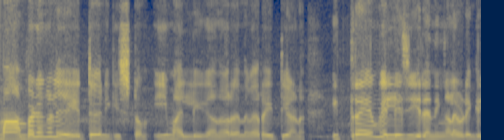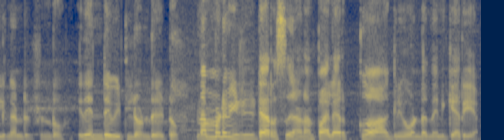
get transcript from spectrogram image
മാമ്പഴങ്ങളിൽ ഏറ്റവും എനിക്കിഷ്ടം ഈ മല്ലിക എന്ന് പറയുന്ന വെറൈറ്റിയാണ് ഇത്രയും വലിയ ചീര നിങ്ങൾ എവിടെയെങ്കിലും കണ്ടിട്ടുണ്ടോ? ഇത് എന്റെ വീട്ടിലുണ്ട് കേട്ടോ. നമ്മുടെ വീട്ടിൽ ടെറസ് കാണാൻ പലർക്കും ആഗ്രഹം ഉണ്ടെന്ന് എനിക്കറിയാം.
